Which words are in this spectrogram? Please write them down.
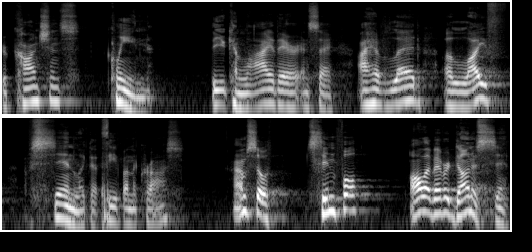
your conscience clean, that you can lie there and say, I have led a life of sin like that thief on the cross. I'm so sinful. All I've ever done is sin.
